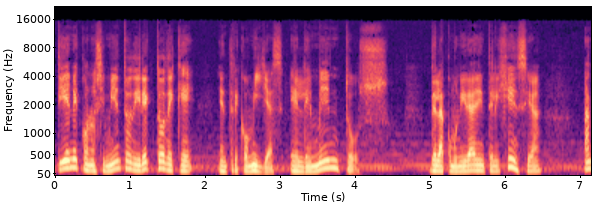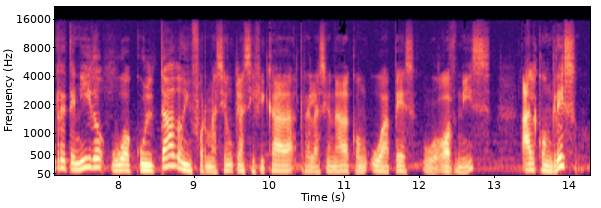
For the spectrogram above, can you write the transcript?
tiene conocimiento directo de que, entre comillas, elementos de la comunidad de inteligencia han retenido u ocultado información clasificada relacionada con UAPs u OVNIs al Congreso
